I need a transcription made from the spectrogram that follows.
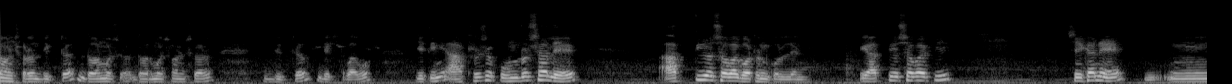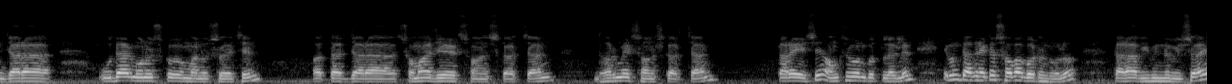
সংস্করণ দিকটা, ধর্ম ধর্ম সংস্করণ দিকটাও দেখতে পাবো। যে তিনি আঠেরোশো পনেরো সালে আত্মীয় সভা গঠন করলেন। এই আত্মীয় সভা কি? সেখানে যারা উদার মনস্ক মানুষ রয়েছেন অর্থাৎ যারা সমাজের সংস্কার চান, ধর্মের সংস্কার চান, তারা এসে অংশগ্রহণ করতে লাগলেন এবং তাদের একটা সভা গঠন হলো। তারা বিভিন্ন বিষয়ে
